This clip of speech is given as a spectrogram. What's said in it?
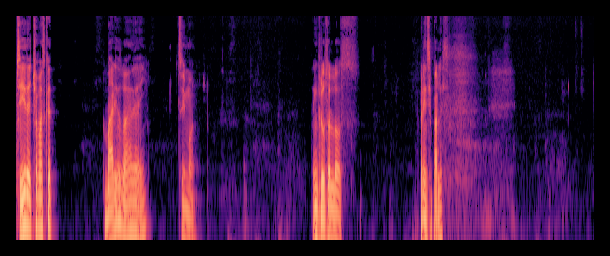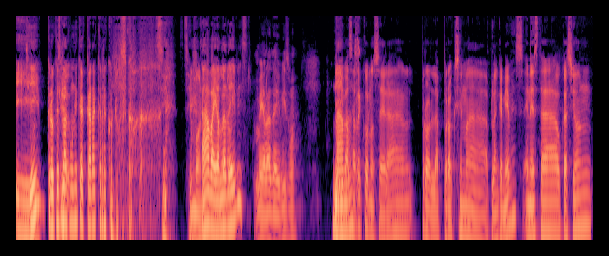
Sí, de hecho, más que varios va de ahí. Simón. Incluso los principales. Y Sí, creo que es la única cara que reconozco. sí, Simón. Ah, Viola Bueno, Davis. Viola Davis, güey. Nada y vas más. a reconocer a pro- la próxima Blancanieves. En esta ocasión,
